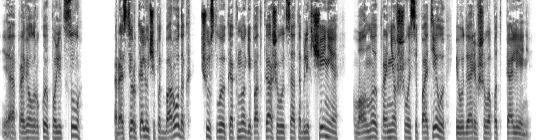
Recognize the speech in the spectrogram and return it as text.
Я провел рукой по лицу, растер колючий подбородок, чувствуя, как ноги подкашиваются от облегчения, волной пронесшегося по телу и ударившего под колени.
